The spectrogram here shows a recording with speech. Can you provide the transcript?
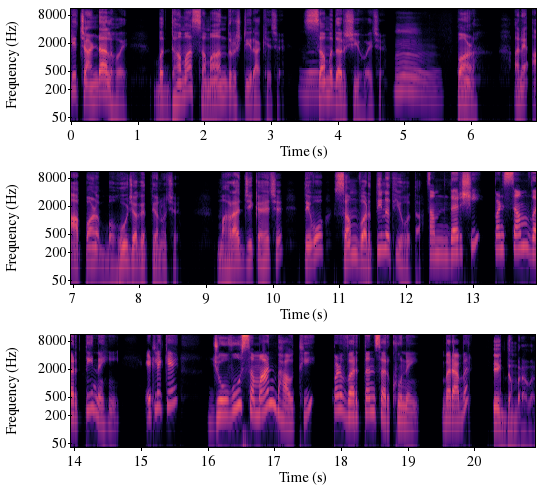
કે ચાંડાલ હોય બધામાં સમાન દૃષ્ટિ રાખે છે. સમદર્શી હોય છે. પણ અને આ પણ બહુ જ અગત્યનો છે. મહારાજજી કહે છે તેઓ સમવર્તી નથી હોતા. સમદર્શી પણ સમવર્તી નહીં. એટલે કે જોવું સમાન ભાવથી પણ વર્તન સરખું નહીં. બરાબર? એકદમ બરાબર.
